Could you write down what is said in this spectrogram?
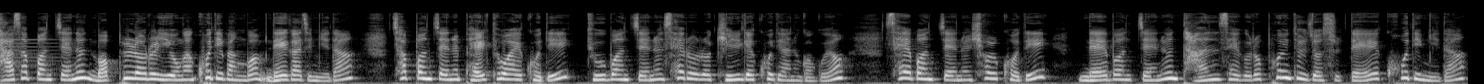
다섯 번째는 머플러를 이용한 코디 방법 네 가지입니다. 첫 번째는 벨트와의 코디, 두 번째는 세로로 길게 코디하는 거고요. 세 번째는 숄 코디, 네 번째는 단색으로 포인트를 줬을 때의 코디입니다.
